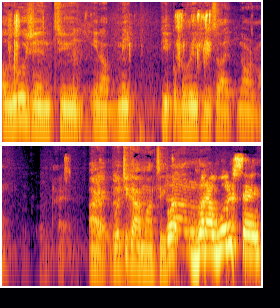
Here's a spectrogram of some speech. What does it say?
illusion to you know make people believe he's like normal. Alright. All right, what you got, Monty? But but I would say,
